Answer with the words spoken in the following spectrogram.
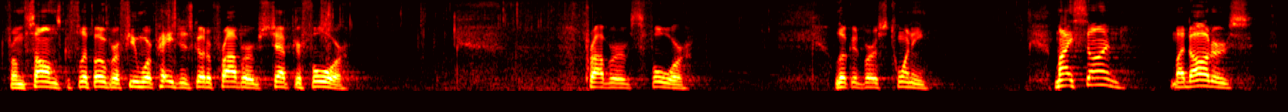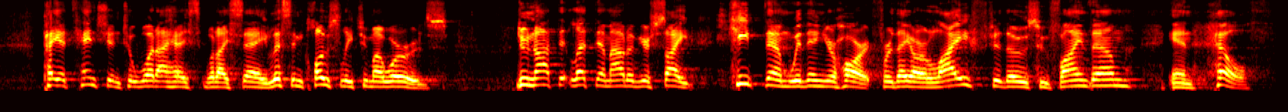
from Psalms, flip over a few more pages. Go to Proverbs chapter 4. Proverbs 4. Look at verse 20. My son, my daughters, pay attention to what I, what I say. Listen closely to my words. Do not let them out of your sight. Keep them within your heart, for they are life to those who find them and health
